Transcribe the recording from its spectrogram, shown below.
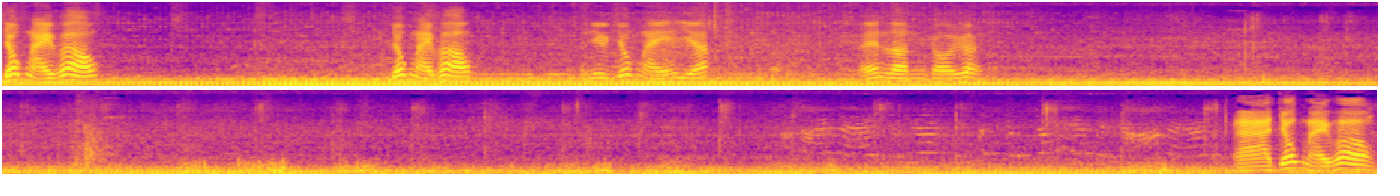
Chốt này phải không chốt này phải không? Hình như chốt này hay gì á? Để anh lên coi coi. À chốt này phải không?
